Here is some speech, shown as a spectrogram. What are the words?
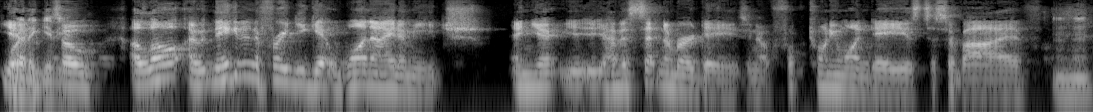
yeah. do they give so alone, uh, Naked and Afraid, you get one item each, and you you have a set number of days. You know, twenty one days to survive. Mhm.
